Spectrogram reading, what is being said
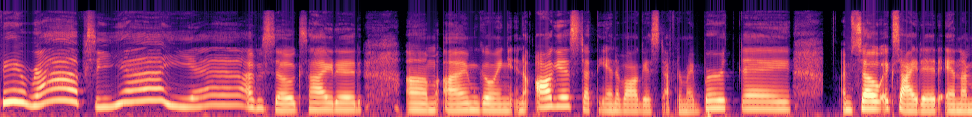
B. Raps. Yeah, yeah. I'm so excited. Um, I'm going in August, at the end of August after my birthday. I'm so excited and I'm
